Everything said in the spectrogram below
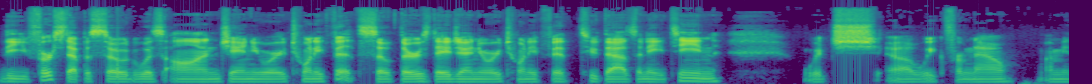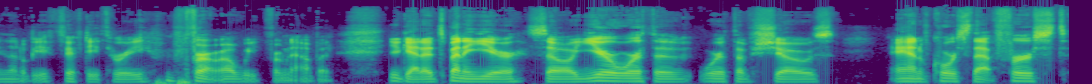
The first episode was on January 25th, so Thursday, January 25th, 2018, which a week from now, I mean, that'll be 53 from a week from now, but you get it. It's been a year, so a year worth of worth of shows. And of course, that first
